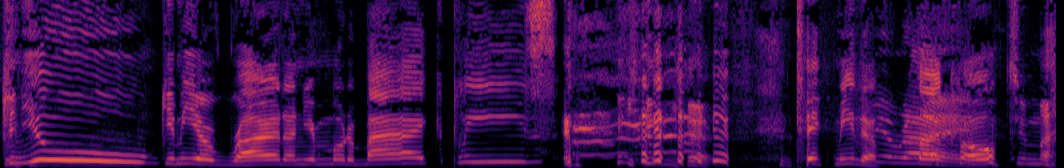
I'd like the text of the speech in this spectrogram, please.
can you give me a ride on your motorbike, please? Yeah. Take me the fuck home." to my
